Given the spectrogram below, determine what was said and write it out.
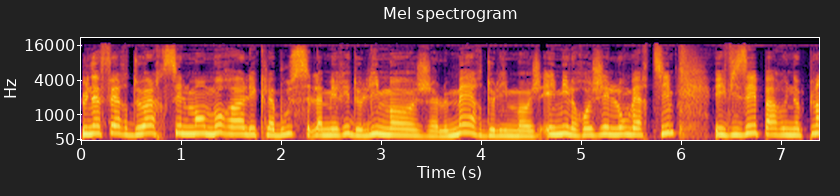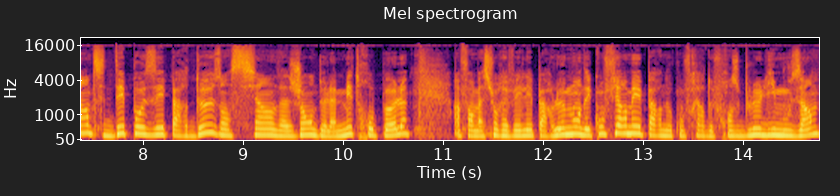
Une affaire de harcèlement moral éclabousse la mairie de Limoges. Le maire de Limoges, Émile Roger Lomberti, est visé par une plainte déposée par deux anciens agents de la métropole. Information révélée par Le Monde et confirmée par nos confrères de France Bleu Limousin.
